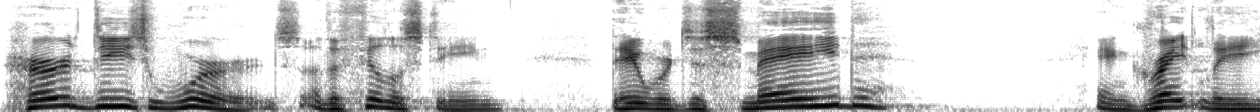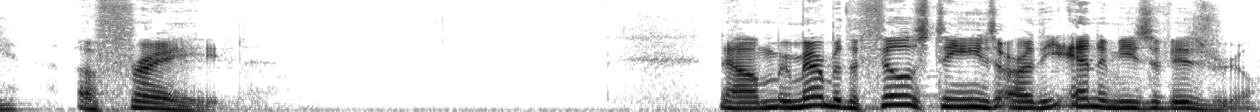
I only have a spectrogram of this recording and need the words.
heard these words of the Philistine, they were dismayed and greatly afraid. Now, remember, the Philistines are the enemies of Israel.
